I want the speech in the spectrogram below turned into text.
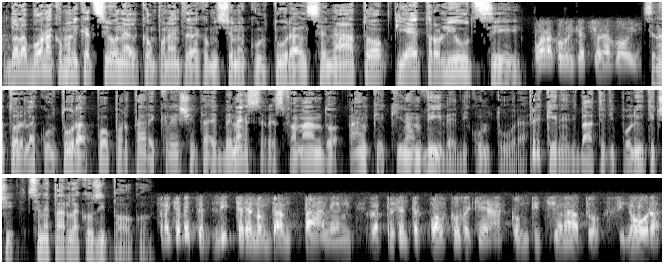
Do la buona comunicazione al componente della Commissione Cultura al Senato, Pietro Liuzzi. Comunicazione a voi. Senatore, la cultura può portare crescita e benessere, sfamando anche chi non vive di cultura. Perché nei dibattiti politici se ne parla così poco? Francamente l'ittere non dan panem rappresenta qualcosa che ha condizionato finora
